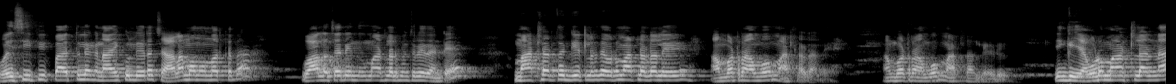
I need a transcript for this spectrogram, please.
వైసీపీ పార్టీలో ఇంకా నాయకులు లేరా? చాలామంది ఉన్నారు కదా. వాళ్ళ చేత ఎందుకు మాట్లాడిపించలేదంటే మాట్లాడితే గిట్లాడితే ఎవరు మాట్లాడాలి? అంబటి రాంబాబు మాట్లాడాలి. అంబటి రాంబాబు మాట్లాడలేడు. ఇంక ఎవడు మాట్లాడినా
